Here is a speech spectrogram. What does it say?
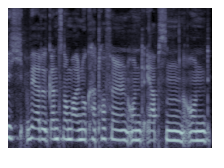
ich werde ganz normal nur Kartoffeln und Erbsen und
